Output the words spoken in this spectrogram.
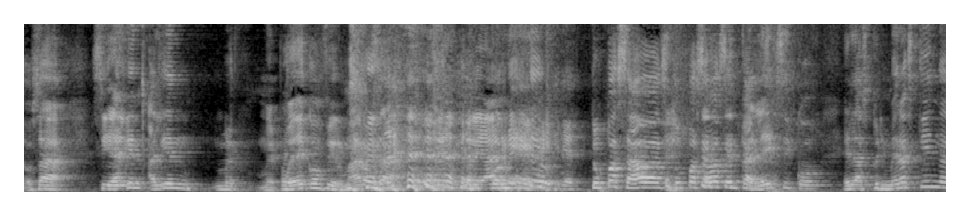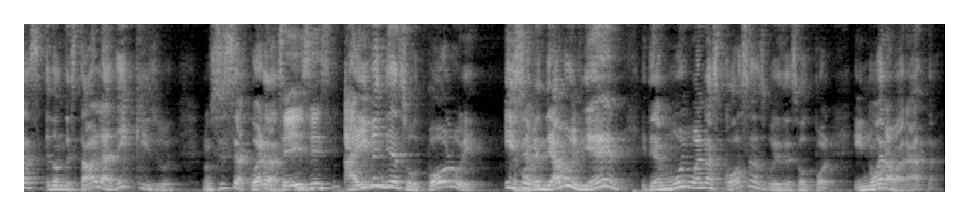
O sea, si alguien, alguien me, me puede confirmar, o sea, re- realmente tú pasabas, tú pasabas en Caléxico, en las primeras tiendas donde estaba la Dickies, güey. No sé si se acuerdan. Sí, sí, sí. Ahí vendían South Pole, güey. Y se vendía muy bien. Y tenía muy buenas cosas, güey, de South Pole. Y no era barata.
